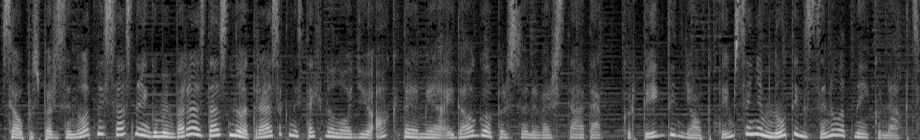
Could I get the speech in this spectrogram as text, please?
Savpus par zinātnes sasniegumiem varēs dazinot Rēzaknis Tehnoloģiju akadēmijā Idalgopils universitātē, kur pīkdiņa jau pat imsiņam notiks zinātnīku nakts.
